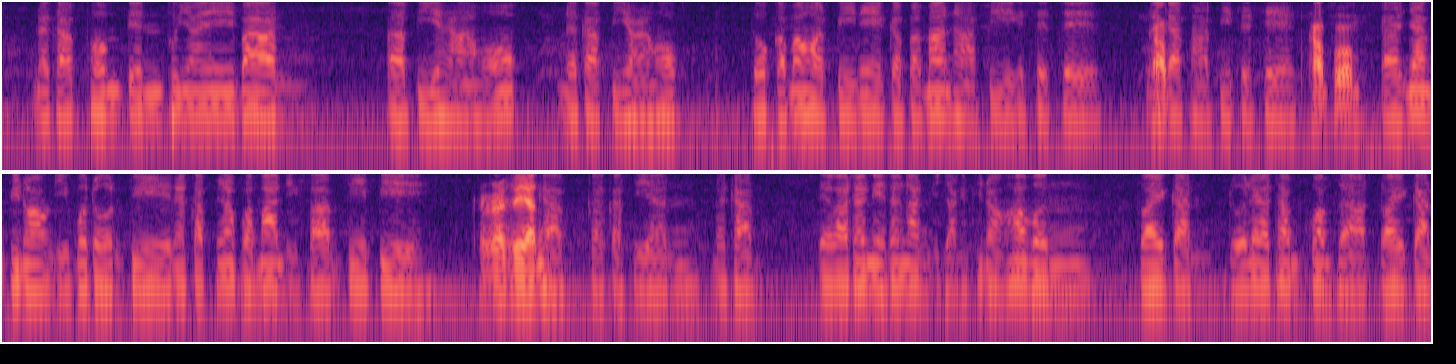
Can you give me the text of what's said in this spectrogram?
ำนะครับ ผมเป็นผู้ใหญ่บ้านเอ่อปีหาหกนะครับปีหาหกตัวกับมาหอดปีนี้ก็ประมาณหาปีเศษๆ นะครับหาปีเศษๆครับผมอ่าย่างพี่น้องอีกบ่โดนปีนะครับย่างประมาณอีกสามสี่ปีก็เกษียณครับก็เกษียณนะครับ แต่ว่าทั้งนี้ทั้งนั้นก็อยากให้พี่น้องเข้าเบิ่งซอยกัน ดูแลทำความสะอาดซอยกัน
